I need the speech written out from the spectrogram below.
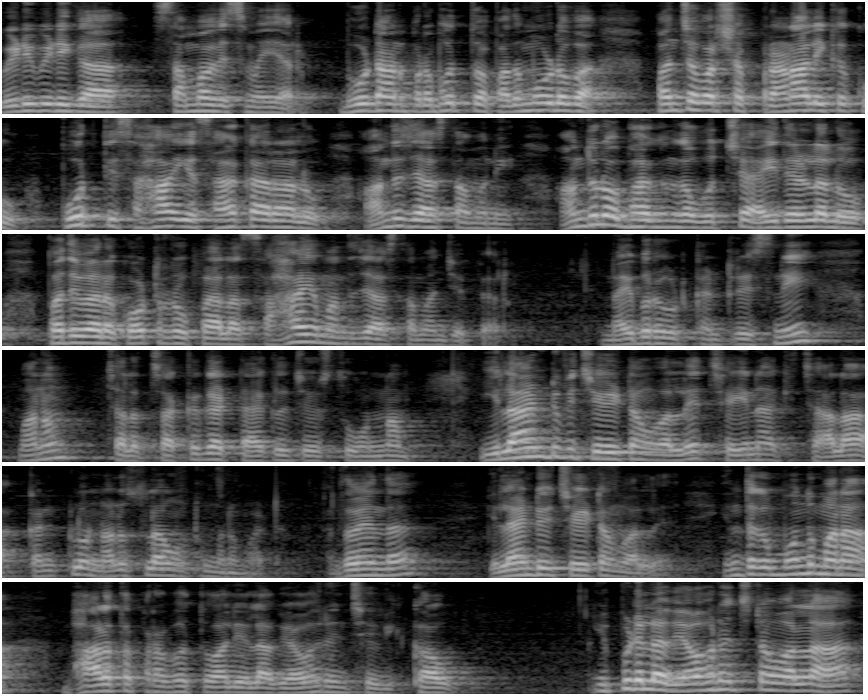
విడివిడిగా సమావేశమయ్యారు. భూటాన్ ప్రభుత్వ పదమూడవ పంచవర్ష ప్రణాళికకు పూర్తి సహాయ సహకారాలు అందజేస్తామని అందులో భాగంగా వచ్చే ఐదేళ్ళలో పదివేల కోట్ల రూపాయల సహాయం అందజేస్తామని చెప్పారు. నైబర్హుడ్ కంట్రీస్ని మనం చాలా చక్కగా ట్యాకిల్ చేస్తూ ఉన్నాం. ఇలాంటివి చేయటం వల్లే చైనాకి చాలా కంట్లో నలుసులా ఉంటుందన్నమాట. అర్థమైందా? ఇలాంటివి చేయటం వల్లే. ఇంతకుముందు మన భారత ప్రభుత్వాలు ఇలా వ్యవహరించేవి కావు. ఇప్పుడు ఇలా వ్యవహరించడం వల్ల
